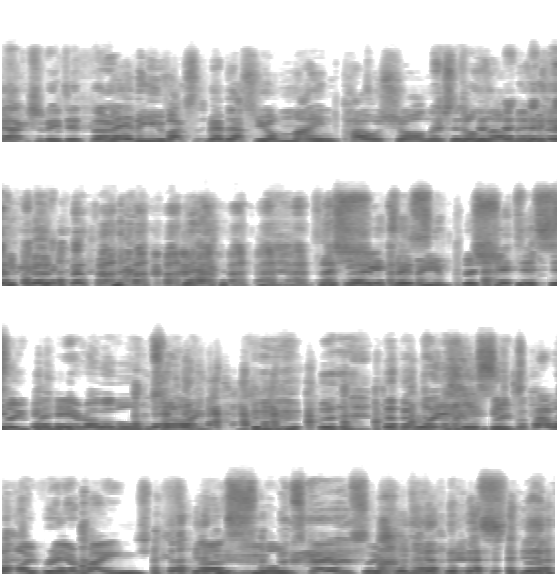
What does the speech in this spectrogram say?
They actually did that. maybe you've actually, maybe that's your mind power, Sean, that's done that. Maybe, The Maybe- shittest, maybe you- the shittest superhero of all time. what is your superpower? I rearrange uh, small scale supermarkets. yeah,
